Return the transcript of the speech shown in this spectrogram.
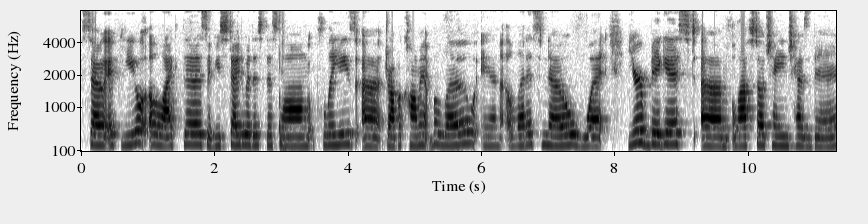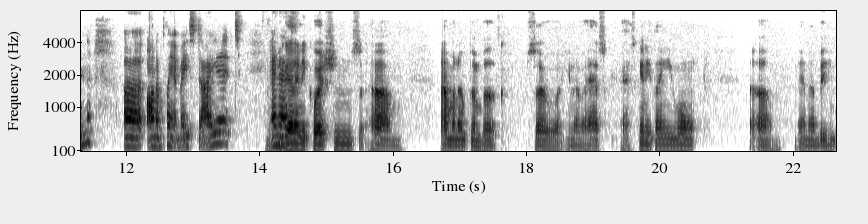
So if you like this, if you stayed with us this long, please uh, drop a comment below and let us know what your biggest um, lifestyle change has been uh, on a plant-based diet. If and you got any questions, um, I'm an open book. So uh, you know, ask ask anything you want, um, and I'd be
